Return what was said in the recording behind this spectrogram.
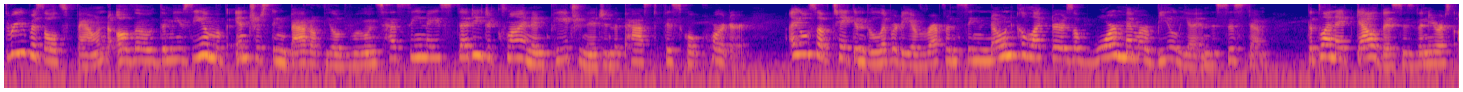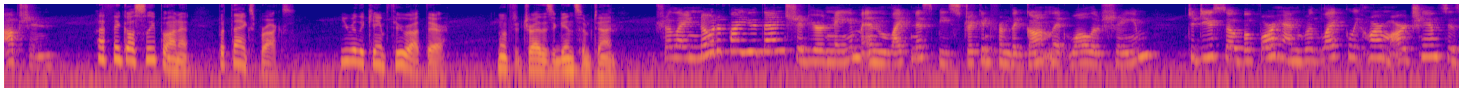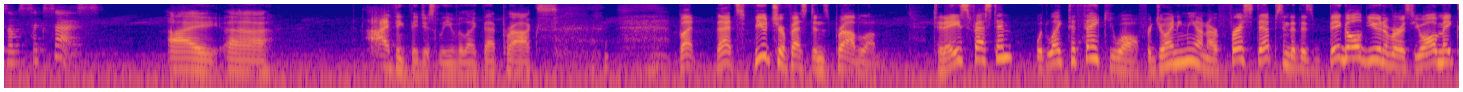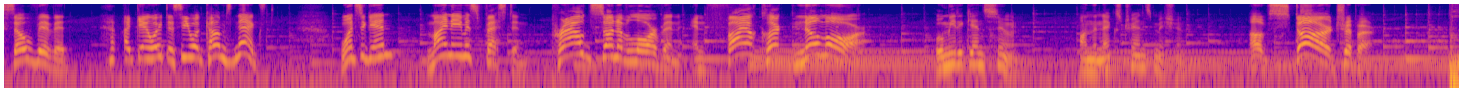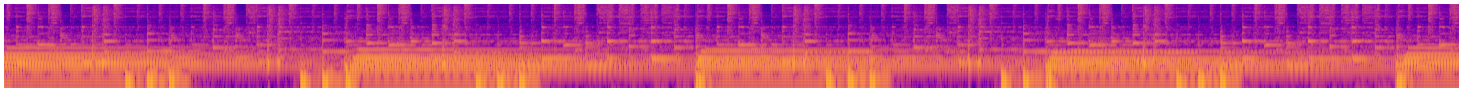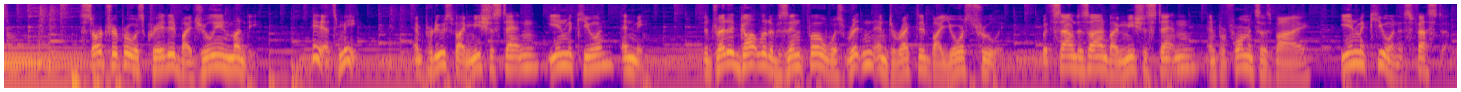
Three results found, although the Museum of Interesting Battlefield Ruins has seen a steady decline in patronage in the past fiscal quarter. I also have taken the liberty of referencing known collectors of war memorabilia in the system. The planet Galvis is the nearest option. I think I'll sleep on it, but thanks, Prox. You really came through out there. We'll have to try this again sometime. Shall I notify you then, should your name and likeness be stricken from the Gauntlet Wall of Shame? To do so beforehand would likely harm our chances of success. I, uh. I think they just leave it like that, Prox. but that's future Festin's problem. Today's Festin would like to thank you all for joining me on our first steps into this big old universe you all make so vivid. I can't wait to see what comes next. Once again, my name is Festin, proud son of Lorvin, and file clerk no more. We'll meet again soon on the next transmission of Star Tripper. Star Tripper was created by Julian Mundy. Hey, that's me. And produced by Misha Stanton, Ian McEwen, and me. The Dreaded Gauntlet of Zinfo was written and directed by yours truly, with sound design by Misha Stanton and performances by Ian McEwen as Festin,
